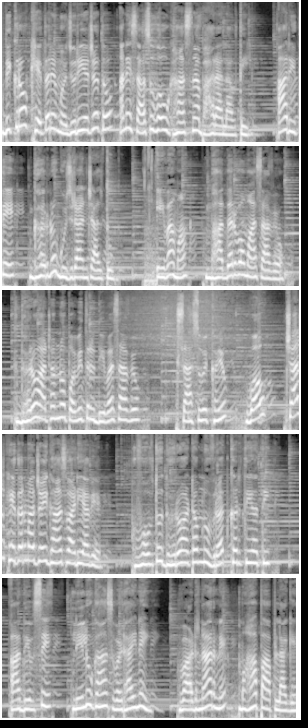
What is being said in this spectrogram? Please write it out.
દીકરો ખેતરે મજૂરીએ જતો અને સાસુ વહુ ઘાસના ભારા લાવતી. આ રીતે ઘરનું ગુજરાન ચાલતું. એવામાં ભાદરવો માસ આવ્યો. ધરો આઠમનો પવિત્ર દિવસ આવ્યો. સાસુએ કહ્યું, વહુ, ચાલ ખેતરમાં જઈ ઘાસ વાળી આવીએ. વહુ તો ધરો આઠમનું વ્રત કરતી હતી. આ દિવસે લીલું ઘાસ વઢાય નહીં. વાઢનારને મહાપાપ લાગે.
